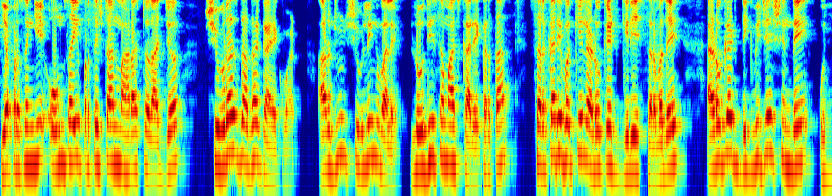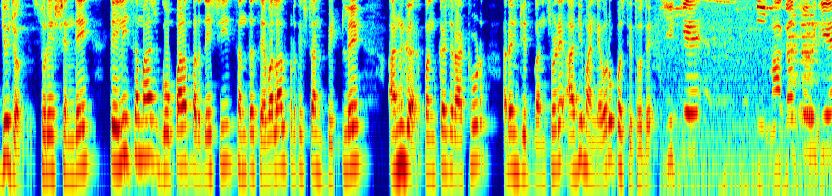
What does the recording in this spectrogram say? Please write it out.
या प्रसंगी ओमसाई प्रतिष्ठान महाराष्ट्र राज्य शिवराजदादा गायकवाड अर्जुन शिवलिंगवाले लोधी समाज कार्यकर्ता सरकारी वकील ॲडव्होकेट गिरीश सरवदे ॲडव्होकेट दिग्विजय शिंदे उद्योजक सुरेश शिंदे तेली समाज गोपाळ परदेशी संत सेवालाल प्रतिष्ठान बिटले अनगर पंकज राठोड रणजित बनसोडे आदी मान्यवर उपस्थित होते. जी के मागासवर्गीय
